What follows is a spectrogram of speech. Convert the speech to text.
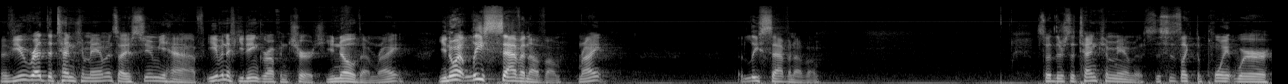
have you read the Ten Commandments? I assume you have. Even if you didn't grow up in church, you know them, right? You know at least seven of them, right? At least seven of them. So there's the Ten Commandments. This is like the point where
